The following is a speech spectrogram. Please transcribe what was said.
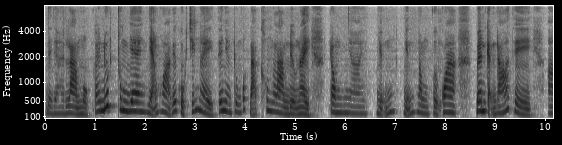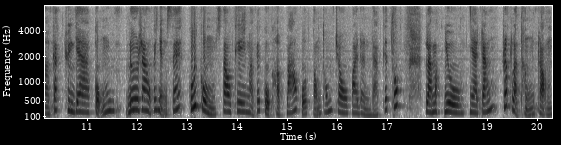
Dạ, dạ, là làm một cái nước trung gian giảng hòa cái cuộc chiến này. Thế nhưng Trung Quốc đã không làm điều này trong à, những những năm vừa qua. Bên cạnh đó thì uh, các chuyên gia cũng đưa ra một cái nhận xét cuối cùng sau khi mà cái cuộc họp báo của tổng thống Joe Biden đã kết thúc là mặc dù Nhà Trắng rất là thận trọng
